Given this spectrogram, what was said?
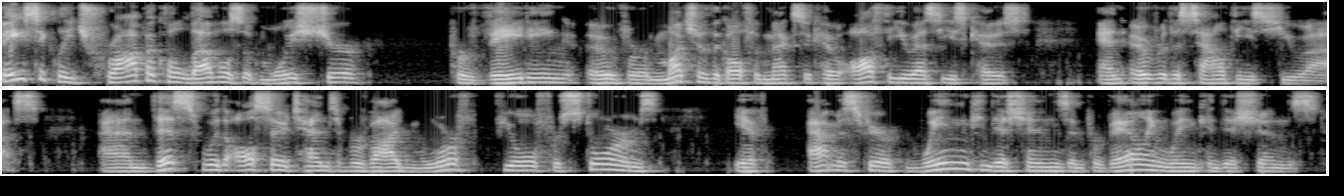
basically tropical levels of moisture pervading over much of the Gulf of Mexico off the U.S. East Coast and over the southeast U.S. And this would also tend to provide more fuel for storms if atmospheric wind conditions and prevailing wind conditions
